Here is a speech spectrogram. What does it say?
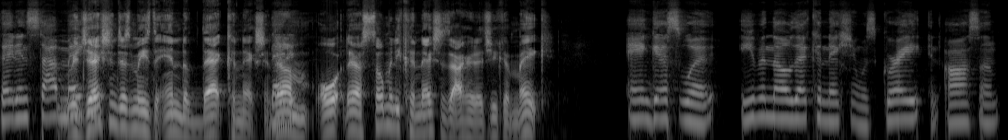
They didn't stop making Rejection just means the end of that connection. That there are or, there are so many connections out here that you can make. And guess what? Even though that connection was great and awesome,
